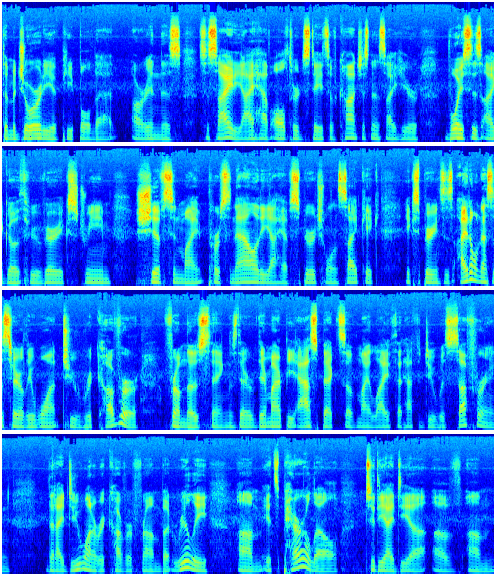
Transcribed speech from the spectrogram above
the majority of people that are in this society. I have altered states of consciousness. I hear voices. I go through very extreme shifts in my personality. I have spiritual and psychic experiences. I don't necessarily want to recover from those things. There there might be aspects of my life that have to do with suffering that I do want to recover from, but really um, it's parallel to the idea of um,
